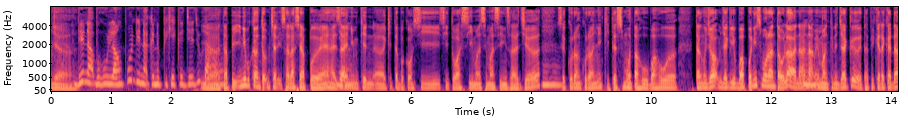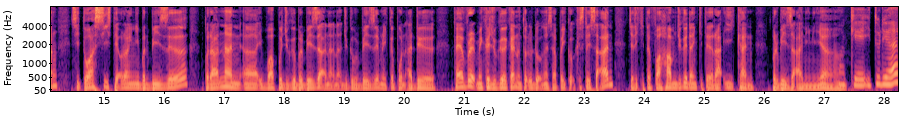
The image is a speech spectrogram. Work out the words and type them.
Ya. Dia nak berulang pun dia nak kena fikir kerja juga. Ya, tapi ini bukan untuk mencari salah siapa eh. Haizal Ya. ini mungkin uh, kita berkongsi situasi masing-masing saja. Mhm. Sekurang-kurangnya kita semua tahu bahawa tanggungjawab menjaga ibu bapa ni semua orang tahulah. Anak-anak Mhm. memang kena jaga tapi kadang-kadang situasi setiap orang ini berbeza, peranan uh, ibu bapa juga berbeza, anak-anak juga berbeza. Mereka pun ada favourite mereka juga kan untuk duduk dengan siapa ikut keselesaan. Jadi kita faham juga dan kita raikan perbezaan ini ya. Okey, itu dia.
